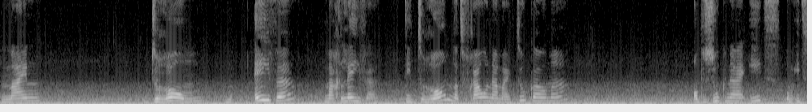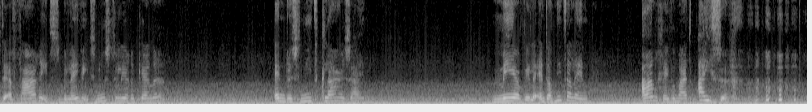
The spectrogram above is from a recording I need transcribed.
mijn droom even mag leven. Die droom dat vrouwen naar mij toe komen. Op zoek naar iets. Om iets te ervaren, iets te beleven, iets nieuws te leren kennen. En dus niet klaar zijn. Meer willen. En dat niet alleen aangeven, maar het eisen.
